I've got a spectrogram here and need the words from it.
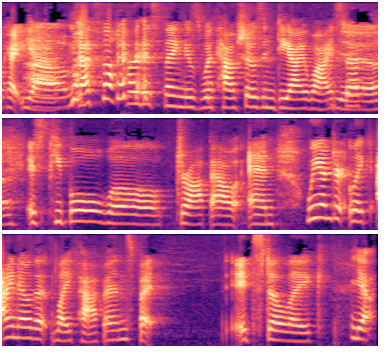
Okay, yeah. Um, That's the hardest thing is with house shows and DIY stuff Yeah. is people will drop out and we under like I know that life happens, but it's still like yeah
